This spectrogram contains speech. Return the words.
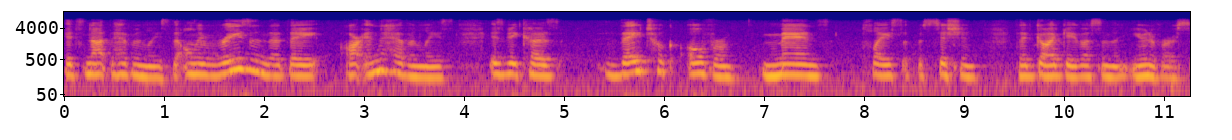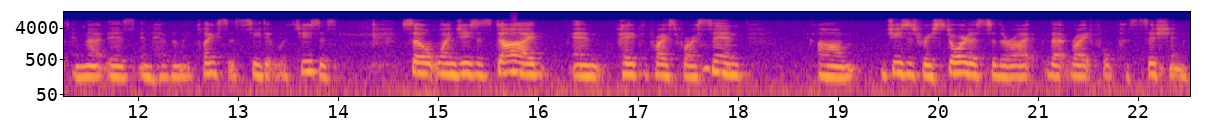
It's not the heavenlies. The only reason that they are in the heavenlies is because they took over man's place of position that God gave us in the universe, and that is in heavenly places, seated with Jesus. So when Jesus died and paid the price for our sin, um, Jesus restored us to the right, that rightful position,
